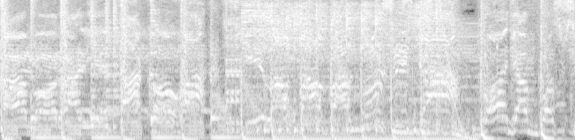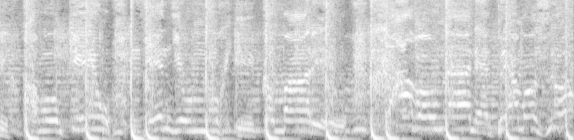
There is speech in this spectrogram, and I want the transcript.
а мораль є такова, Бос всіх. Павуків, він їв мух і комарів, хавав мене прямо з рук,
